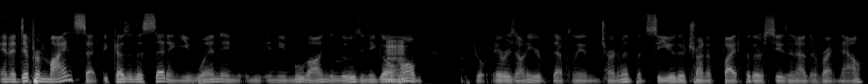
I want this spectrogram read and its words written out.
and a different mindset because of the setting. You win and, and you move on, you lose, and you go mm-hmm. home you're Arizona, you're definitely in the tournament. But CU, they're trying to fight for their season as of right now.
